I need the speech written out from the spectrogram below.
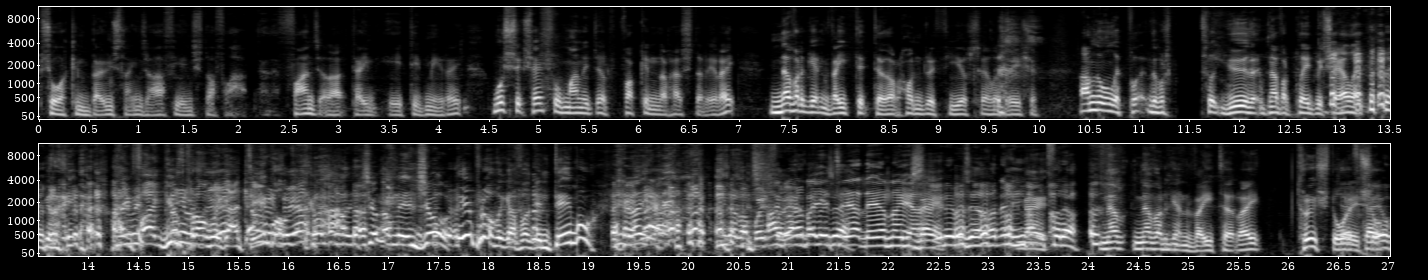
so I can bounce things off you and stuff like that. Now, the fans at that time hated me, right? Most successful manager fucking their history, right? Never get invited to their 100th year celebration. I'm the only, there was like you that never played with Shelley. right? In fact, you've probably got a table. I mean, Joe. You probably got a fucking table. Right? never played I got invited to it there now. Mate. He was there, wasn't he? He for her. never, never get invited, right? True story. Kev Kyle. So,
